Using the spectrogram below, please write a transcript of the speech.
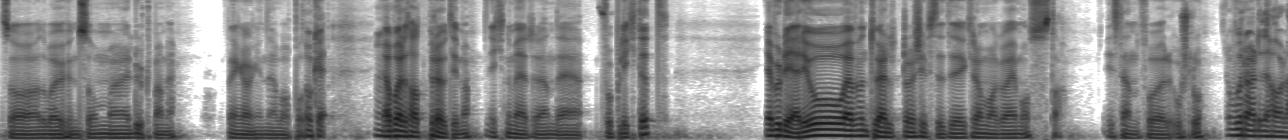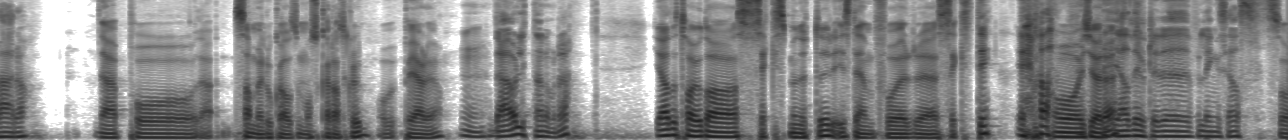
så det var jo hun som eh, lurte meg med den gangen jeg var på det. Ok. Jeg har bare tatt prøvetime, ikke noe mer enn det forpliktet. Jeg vurderer jo eventuelt å skifte til Kramaga i Moss da, istedenfor Oslo. Hvor er det de har det her, da? Det er på ja, samme lokal som Moss karateklubb på Jeløya. Mm. Det er jo litt nærmere. Ja, det tar jo da seks minutter istedenfor eh, 60 Ja. å kjøre. Jeg hadde gjort det for lenge siden. ass. Så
